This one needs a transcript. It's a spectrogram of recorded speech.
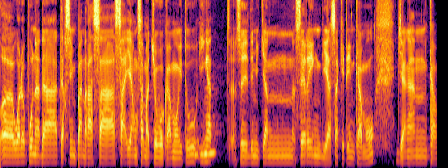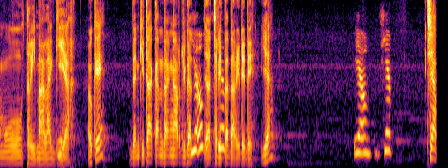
eh, walaupun ada tersimpan rasa sayang sama cowok kamu itu, ingat sedemikian sering dia sakitin kamu, jangan kamu terima lagi ya, oke? Dan kita akan dengar juga Iya, Om, eh, cerita siap. dari Dede, ya? ya om siap Siap.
